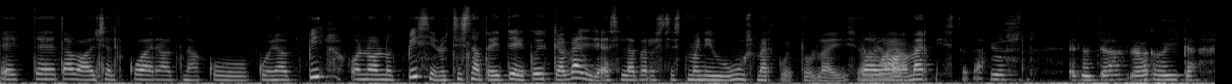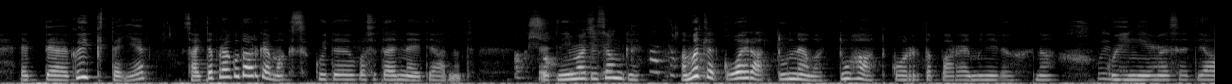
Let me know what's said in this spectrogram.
et äh, tavaliselt koerad nagu, kui nad on olnud pissinud, siis nad ei tee kõike välja, sellepärast sest mõni uus märk võib tulla ja siis on vaja märgistada. just, et nad teavad, väga õige, et äh, kõik teie saite praegu targemaks, kui te juba seda enne ei teadnud. et niimoodi see ongi. aga mõtle, koerad tunnevad tuhat korda paremini lõhna kui, kui inimesed ja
